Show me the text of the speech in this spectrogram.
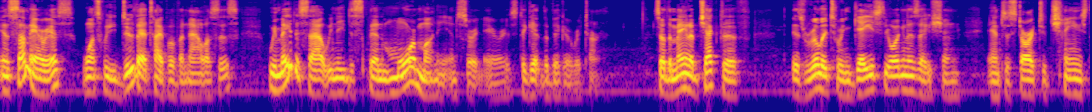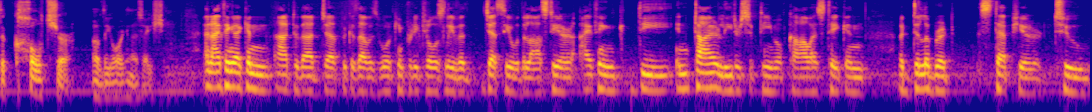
in some areas, once we do that type of analysis, we may decide we need to spend more money in certain areas to get the bigger return. So the main objective is really to engage the organization and to start to change the culture of the organization. And I think I can add to that, Jeff, because I was working pretty closely with Jesse over the last year. I think the entire leadership team of Kao has taken a deliberate step here to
